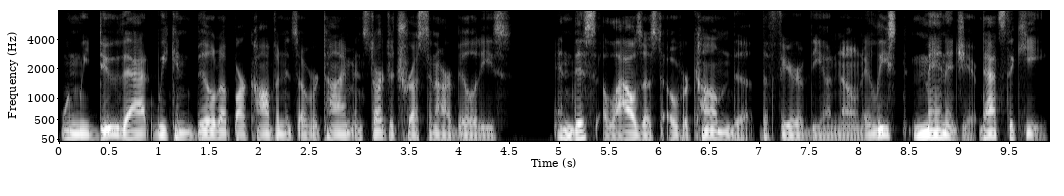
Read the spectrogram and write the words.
When we do that, we can build up our confidence over time and start to trust in our abilities. And this allows us to overcome the, the fear of the unknown, at least manage it. That's the key.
